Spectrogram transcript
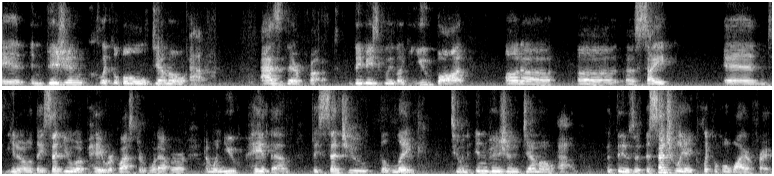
an InVision clickable demo app as their product. They basically like you bought on a, a, a site and you know they sent you a pay request or whatever. And when you paid them they sent you the link to an InVision demo app that is essentially a clickable wireframe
